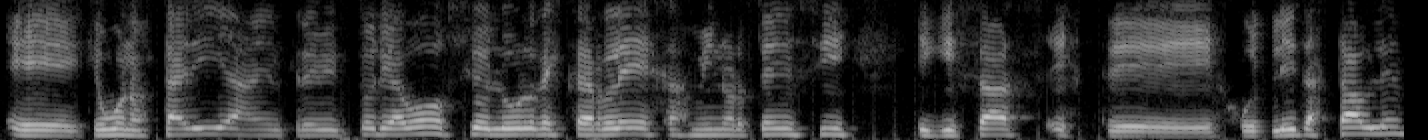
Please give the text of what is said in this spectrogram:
Eh, que bueno, estaría entre Victoria Bocio, Lourdes Carle, Jasmine Hortensi y quizás este, Julieta Stable,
